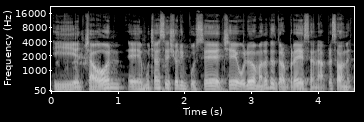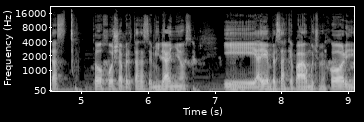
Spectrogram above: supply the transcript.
y el chabón, eh, muchas veces yo le impulsé, che, boludo, mandate a otra empresa, en la empresa donde estás todo joya, pero estás hace mil años, y hay empresas que pagan mucho mejor y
